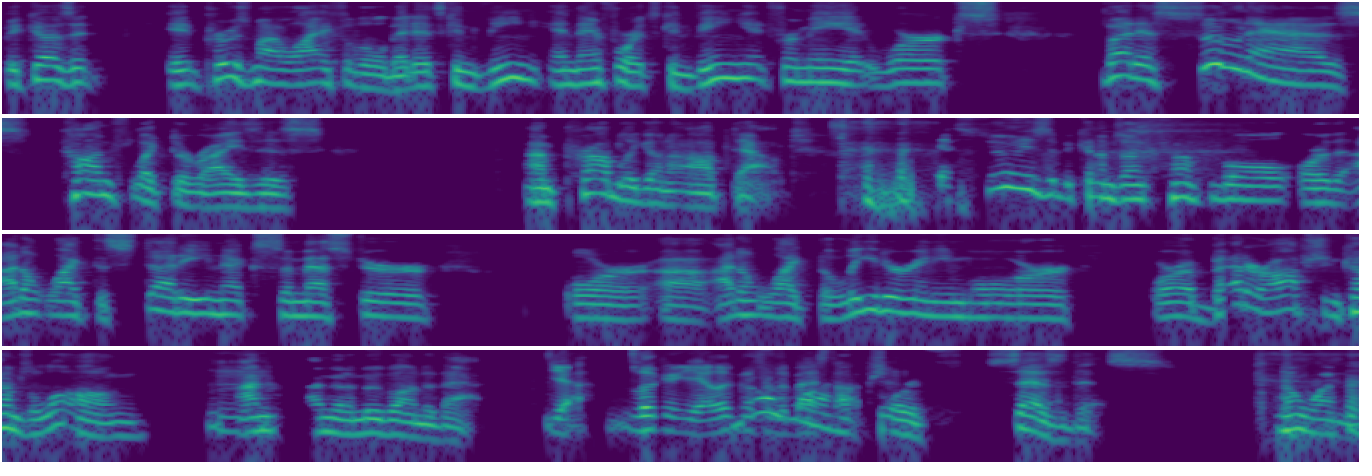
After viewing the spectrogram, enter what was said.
because it it improves my life a little bit. It's convenient, and therefore it's convenient for me. It works. But as soon as conflict arises, I'm probably going to opt out. as soon as it becomes uncomfortable, or that I don't like to study next semester, or uh, I don't like the leader anymore, or a better option comes along, mm. I'm I'm going to move on to that. Yeah, looking yeah, looking no for the best option. says this. No one.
